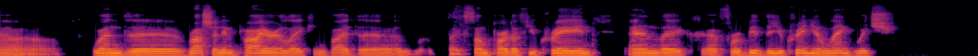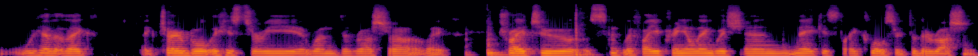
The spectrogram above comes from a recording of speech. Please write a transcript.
uh, when the Russian Empire like invade the like some part of Ukraine and like uh, forbid the Ukrainian language. We have like like terrible history when the Russia like tried to simplify Ukrainian language and make it like closer to the Russian.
